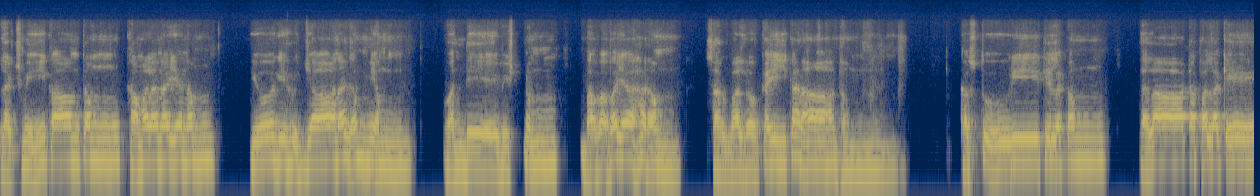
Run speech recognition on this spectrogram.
लक्ष्मीकान्तं कमलनयनं योगिहृज्जानगम्यं वंदे विष्णुं भवभयहरम् सर्वलोकैकनाथं कस्तूरीतिलकं ललाटफलके,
